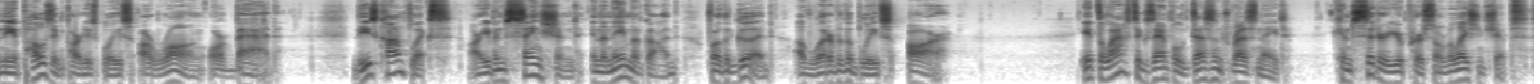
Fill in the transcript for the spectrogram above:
and the opposing party's beliefs are wrong or bad. These conflicts are even sanctioned in the name of God for the good of whatever the beliefs are. If the last example doesn't resonate, consider your personal relationships.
